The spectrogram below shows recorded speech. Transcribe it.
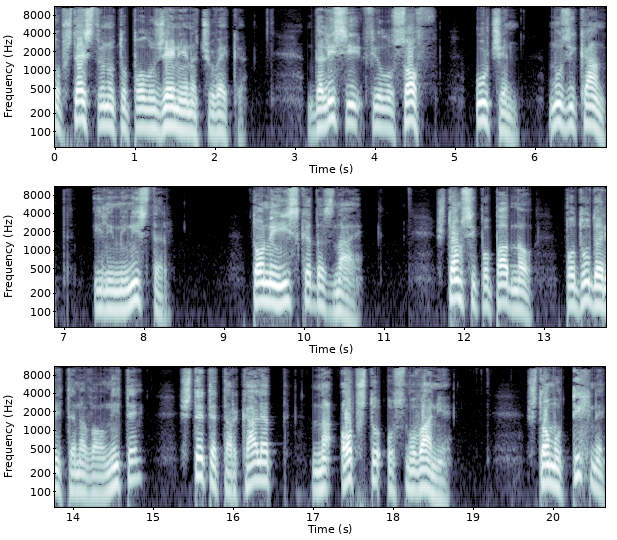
общественото положение на човека. Дали си философ, учен, музикант или министър, то не иска да знае. Щом си попаднал под ударите на вълните, ще те търкалят на общо основание. Щом отихне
